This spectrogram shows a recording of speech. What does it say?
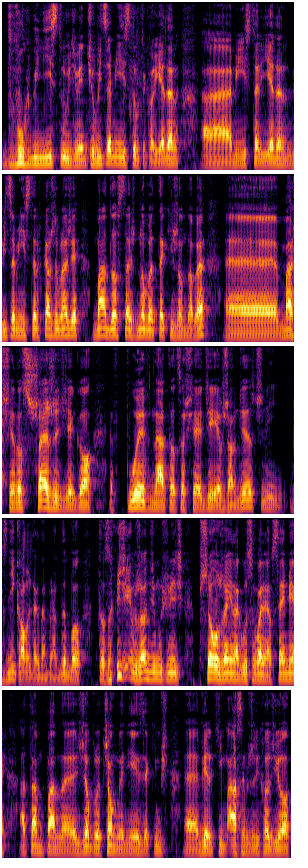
dwóch ministrów i dziewięciu wiceministrów, tylko jeden minister i jeden wiceminister. W każdym razie ma dostać nowe teki rządowe, ma się rozszerzyć jego wpływ na to, co się dzieje w rządzie, czyli znikomy tak naprawdę, bo to, co się dzieje w rządzie, musi mieć przełożenie na głosowania w Sejmie, a tam pan e, Ziobro ciągle nie jest jakimś e, wielkim asem, jeżeli chodzi o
